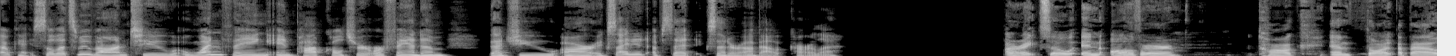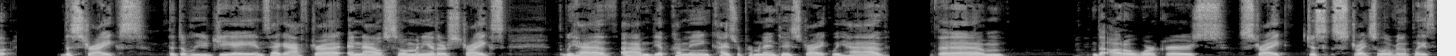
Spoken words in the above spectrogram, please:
Okay, so let's move on to one thing in pop culture or fandom that you are excited, upset, etc. about, Carla. All right. So, in all of our talk and thought about the strikes, the WGA and SAG AFTRA, and now so many other strikes, we have um, the upcoming Kaiser Permanente strike. We have the um, the auto workers strike. Just strikes all over the place.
